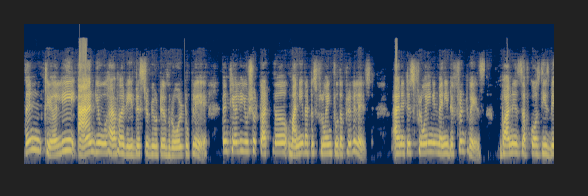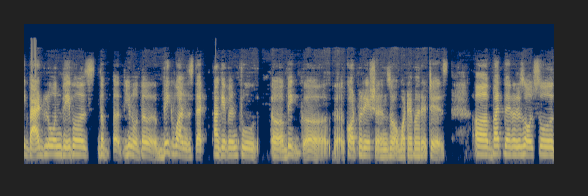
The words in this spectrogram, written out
then clearly and you have a redistributive role to play then clearly you should cut the money that is flowing to the privileged. And it is flowing in many different ways. One is of course these big bad loan waivers the uh, you know the big ones that are given to uh, big uh, corporations or whatever it is. Uh, but there is also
